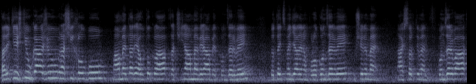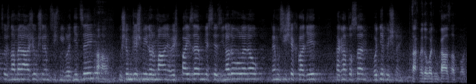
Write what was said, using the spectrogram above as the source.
Tady ti ještě ukážu naší chloubu. Máme tady autoklav, začínáme vyrábět konzervy. Doteď jsme dělali jenom polokonzervy, už jedeme náš sortiment v konzervách, což znamená, že už je nemusíš mít v lednici, Aha. už je můžeš mít normálně ve špajze, můžeš si jezdit na dovolenou, nemusíš je chladit, tak na to jsem hodně pišnej. Tak mi to pojď ukázat, pojď.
